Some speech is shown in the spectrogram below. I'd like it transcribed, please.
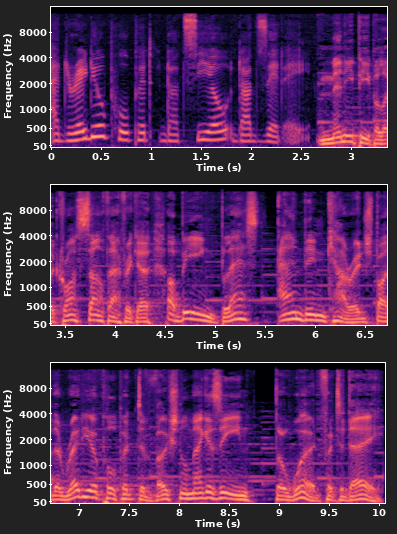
at radiopulpit.co.za. Many people across South Africa are being blessed and encouraged by the Radio Pulpit devotional magazine, The Word for Today.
